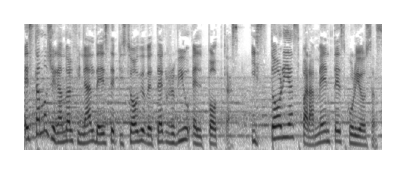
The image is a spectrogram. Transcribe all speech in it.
Estamos llegando al final de este episodio de Tech Review, el podcast. Historias para mentes curiosas.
